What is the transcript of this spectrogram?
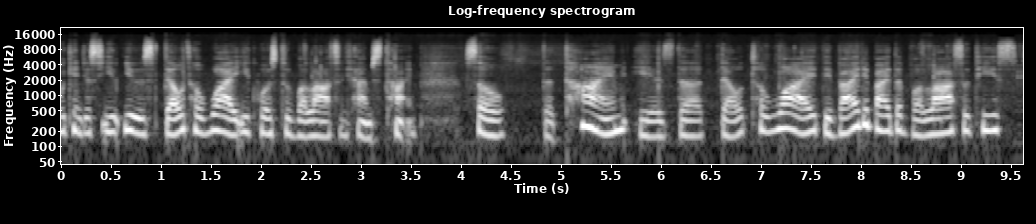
we can just use delta y equals to velocity times time. So the time is the delta y divided by the velocity's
